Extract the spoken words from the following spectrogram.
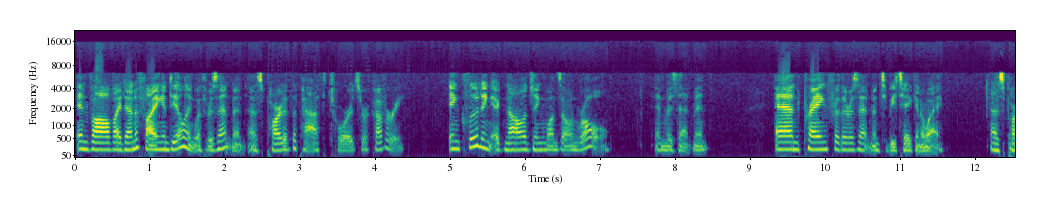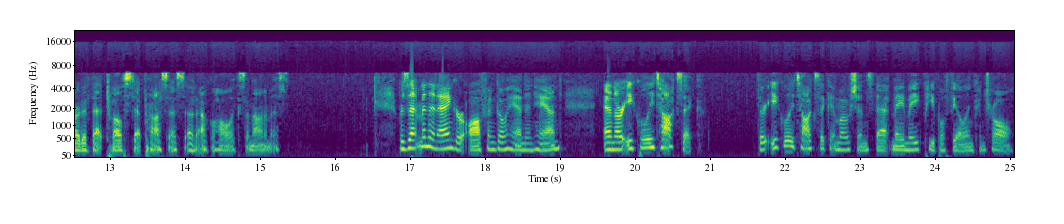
involve identifying and dealing with resentment as part of the path towards recovery, including acknowledging one's own role in resentment and praying for the resentment to be taken away as part of that 12 step process of Alcoholics Anonymous. Resentment and anger often go hand in hand and are equally toxic. They're equally toxic emotions that may make people feel in control,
